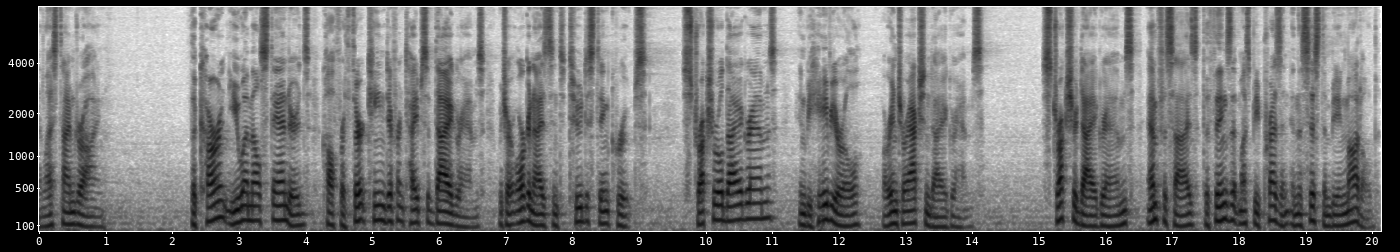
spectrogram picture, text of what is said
and less time drawing. The current UML standards call for 13 different types of diagrams, which are organized into two distinct groups structural diagrams and behavioral or interaction diagrams. Structure diagrams emphasize the things that must be present in the system being modeled,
